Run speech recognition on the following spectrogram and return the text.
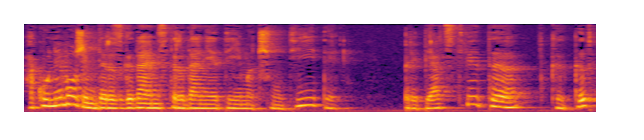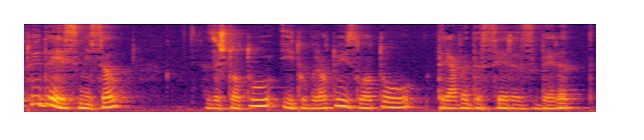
Ако не можем да разгадаем страданията и мъчнотиите, препятствията в какъвто и да е смисъл, защото и доброто и злото трябва да се разберат.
